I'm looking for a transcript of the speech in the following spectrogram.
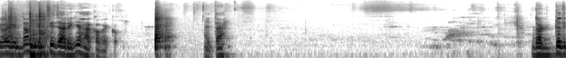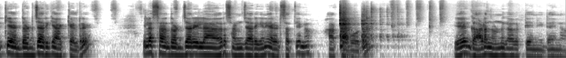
ಇವಾಗ ಇದನ್ನು ಮಿಕ್ಸಿ ಜಾರಿಗೆ ಹಾಕೋಬೇಕು. ಆಯಿತಾ? ದೊಡ್ಡದಕ್ಕೆ, ದೊಡ್ಡ ಜಾರಿಗೆ ಹಾಕ್ಯಾಳ್ರಿ. ಇಲ್ಲ ಸ, ದೊಡ್ಡ ಜಾರಿ ಇಲ್ಲ ಆದರೆ ಸಣ್ಣ ಜಾರಿಗೆ ಎರಡು ಸತಿನೂ ಹಾಕೋಬೋದು. ಇದೇ ಗಾಢ ನುಣ್ಣಗಾಗುತ್ತೆ ಏನು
